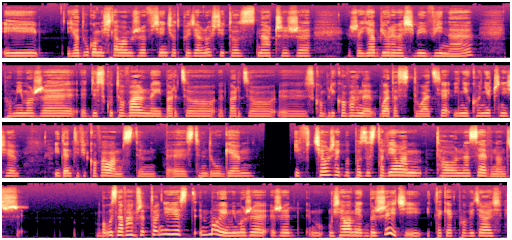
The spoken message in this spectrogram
I ja długo myślałam, że wzięcie odpowiedzialności to znaczy, że, że ja biorę na siebie winę, pomimo że dyskutowalna i bardzo, bardzo y, skomplikowana była ta sytuacja i niekoniecznie się identyfikowałam z tym, y, z tym długiem. I wciąż jakby pozostawiałam to na zewnątrz, bo uznawałam, że to nie jest moje, mimo że, że musiałam jakby żyć i, i tak jak powiedziałaś,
